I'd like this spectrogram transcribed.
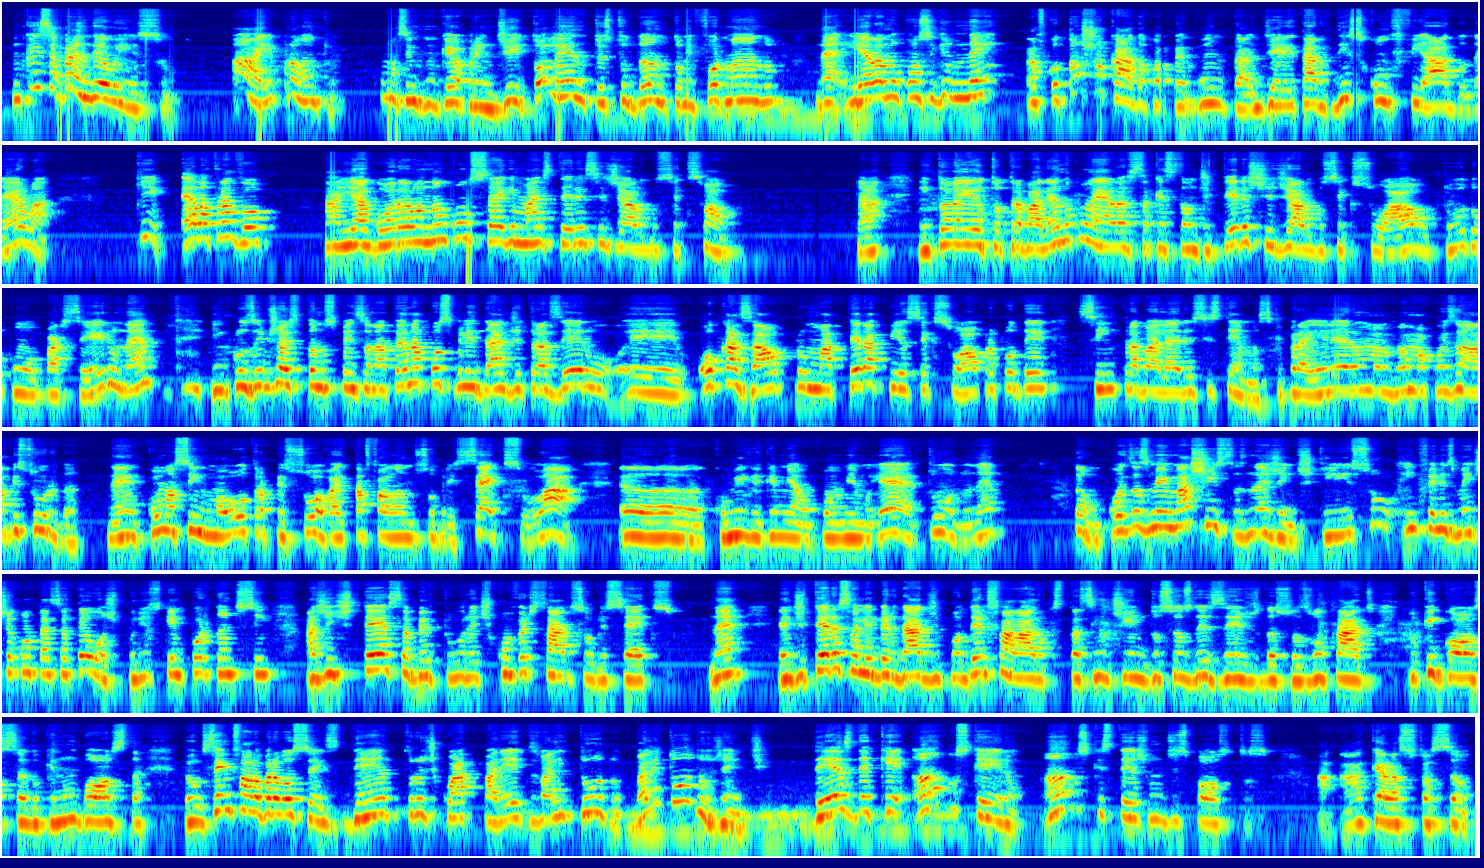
Com quem você aprendeu isso? Aí ah, pronto. Como assim com quem eu aprendi? Tô lendo, tô estudando, tô me informando, né? E ela não conseguiu nem. Ela ficou tão chocada com a pergunta de ele estar desconfiado dela que ela travou. Aí agora ela não consegue mais ter esse diálogo sexual. Tá? Então, eu estou trabalhando com ela essa questão de ter este diálogo sexual, tudo com o parceiro, né? Inclusive, já estamos pensando até na possibilidade de trazer o, eh, o casal para uma terapia sexual para poder, sim, trabalhar esses temas, que para ele era uma, uma coisa absurda, né? Como assim uma outra pessoa vai estar tá falando sobre sexo lá uh, comigo e com, a minha mulher, tudo, né? Então, coisas meio machistas, né, gente? Que isso, infelizmente, acontece até hoje. Por isso que é importante, sim, a gente ter essa abertura de conversar sobre sexo, né? É de ter essa liberdade de poder falar o que está sentindo, dos seus desejos, das suas vontades, do que gosta, do que não gosta. Eu sempre falo para vocês, dentro de quatro paredes vale tudo, vale tudo, gente. Desde que ambos queiram, ambos que estejam dispostos àquela situação.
